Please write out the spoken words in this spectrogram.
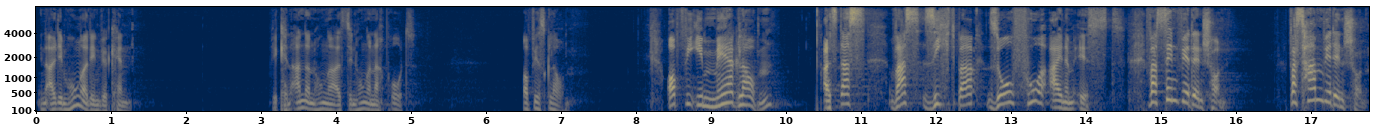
in all dem Hunger, den wir kennen, wir kennen anderen Hunger als den Hunger nach Brot. Ob wir es glauben. Ob wir ihm mehr glauben als das, was sichtbar so vor einem ist. Was sind wir denn schon? Was haben wir denn schon?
